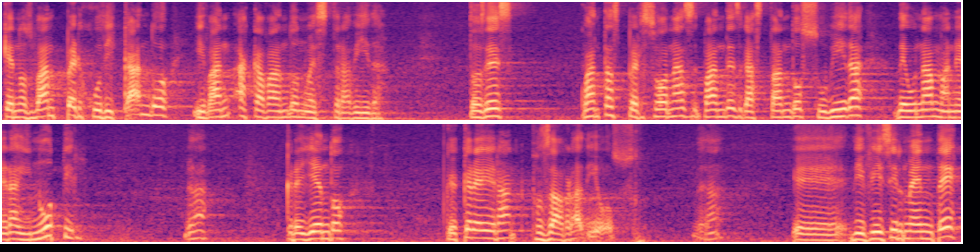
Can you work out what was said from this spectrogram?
que nos van perjudicando y van acabando nuestra vida. Entonces, ¿cuántas personas van desgastando su vida de una manera inútil? Creyendo que creerán, pues habrá Dios. Que difícilmente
